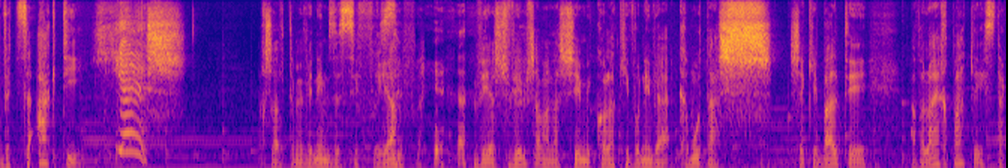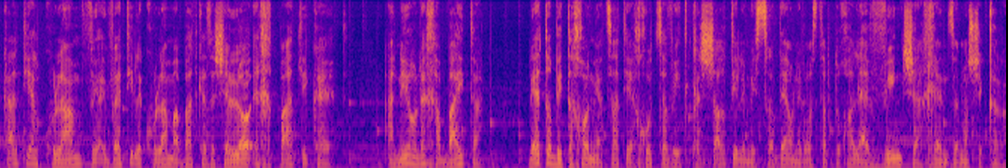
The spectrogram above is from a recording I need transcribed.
וצעקתי, יש! עכשיו, אתם מבינים, זה ספרייה, ספרייה. ויושבים שם אנשים מכל הכיוונים, וכמות השש שקיבלתי, אבל לא היה אכפת לי, הסתכלתי על כולם והבאתי לכולם מבט כזה שלא אכפת לי כעת. אני הולך הביתה. ביתר ביטחון יצאתי החוצה והתקשרתי למשרדי האוניברסיטה הפתוחה להבין שאכן זה מה שקרה.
